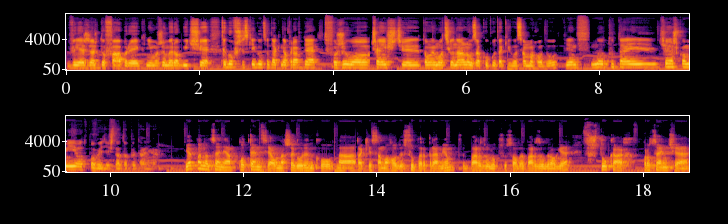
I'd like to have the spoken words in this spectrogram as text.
wyjeżdżać do fabryk, nie możemy robić tego wszystkiego, co tak naprawdę tworzyło część y, tą emocjonalną zakupu takiego samochodu, więc no tutaj ciężko mi odpowiedzieć na to pytanie. Jak pan ocenia potencjał naszego rynku na takie samochody super premium, bardzo luksusowe, bardzo drogie, w sztukach, w procencie?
